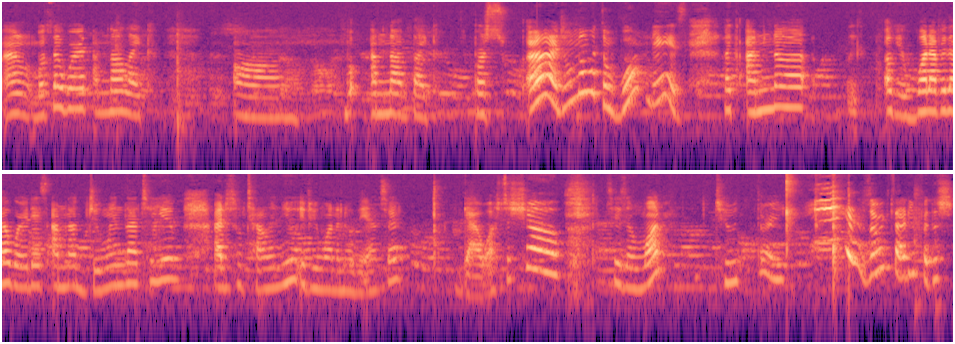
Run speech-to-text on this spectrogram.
I don't, what's that word? I'm not like, um, I'm not like, pers ah, I don't know what the word is. Like, I'm not, like, okay, whatever that word is, I'm not doing that to you. I just am telling you, if you want to know the answer, gotta watch the show. Season one, two, three. I'm so excited for this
